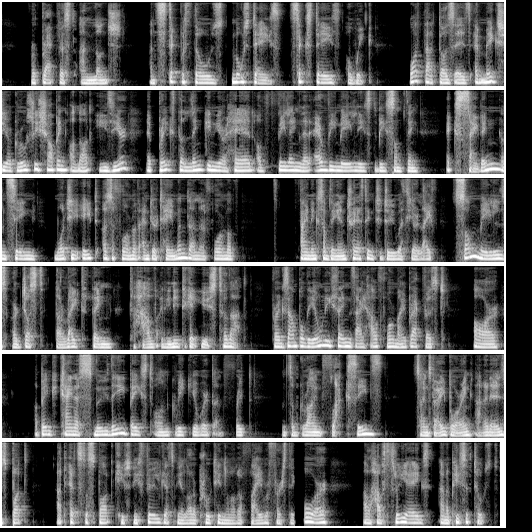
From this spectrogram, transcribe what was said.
for breakfast and lunch and stick with those most days, six days a week. What that does is it makes your grocery shopping a lot easier. It breaks the link in your head of feeling that every meal needs to be something exciting and seeing what you eat as a form of entertainment and a form of finding something interesting to do with your life. Some meals are just the right thing to have, and you need to get used to that. For example, the only things I have for my breakfast are a big kind of smoothie based on Greek yogurt and fruit and some ground flax seeds. Sounds very boring, and it is, but that hits the spot, keeps me full, gets me a lot of protein, a lot of fiber first thing. Or I'll have three eggs and a piece of toast.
